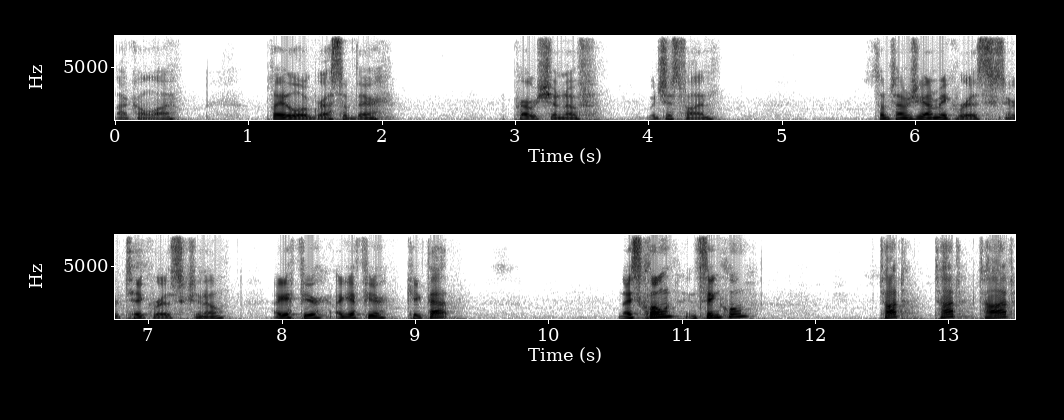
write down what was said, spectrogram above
Not gonna lie. Played a little aggressive there. Probably shouldn't have, which is fine. Sometimes you gotta make risks or take risks, you know? I get fear. I get fear. Kick that. Nice clone. and Insane clone. Todd. Todd. Todd.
